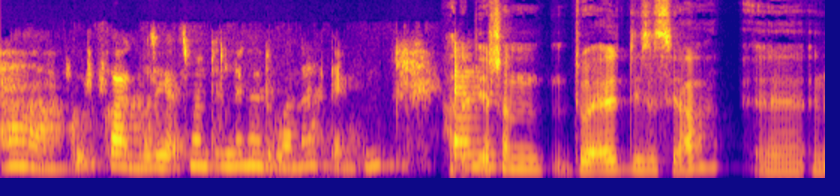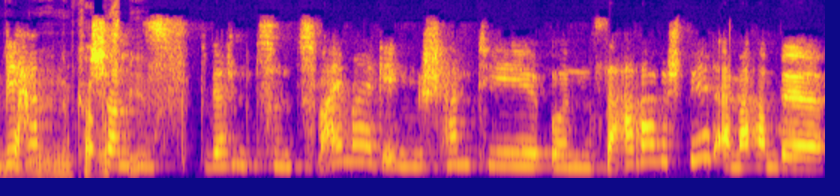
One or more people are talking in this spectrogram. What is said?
ja, gute Frage. Muss ich erstmal ein bisschen länger drüber nachdenken. Hattet Ähm, ihr schon ein Duell dieses Jahr äh, in, Wir in haben einem schon, wir haben schon zweimal gegen Shanti und Sarah gespielt. Einmal haben wir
